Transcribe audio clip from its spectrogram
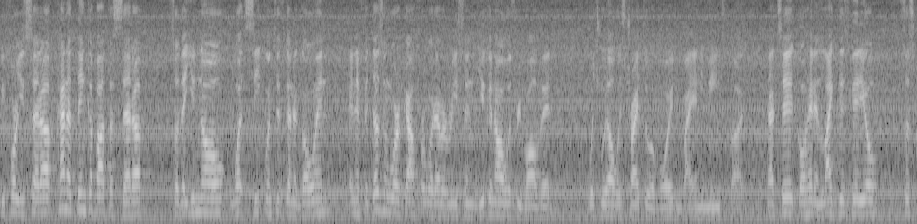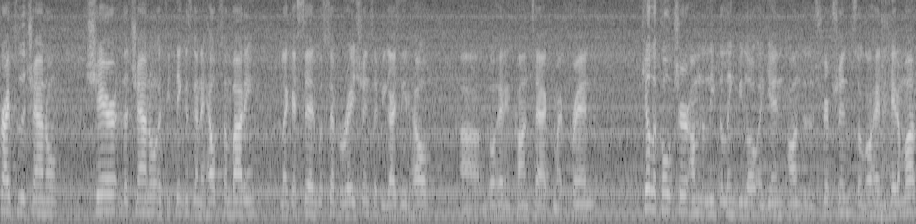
before you set up, kind of think about the setup so that you know what sequence is gonna go in. And if it doesn't work out for whatever reason, you can always revolve it, which we always try to avoid by any means. But that's it. Go ahead and like this video, subscribe to the channel, share the channel if you think it's gonna help somebody. Like I said, with separations, if you guys need help, um, go ahead and contact my friend Killa Culture. I'm gonna leave the link below again on the description. So go ahead and hit him up.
